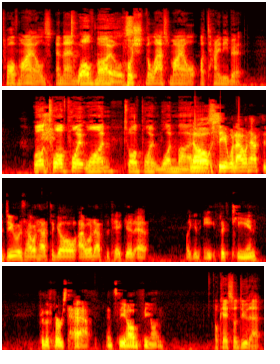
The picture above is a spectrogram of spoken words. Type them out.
12 miles and then Twelve miles. push the last mile a tiny bit? Well, 12.1, 12.1 miles. No, see, what I would have to do is I would have to go, I would have to take it at like an 8.15 for the first half and see how I'm feeling. Okay, so do that.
